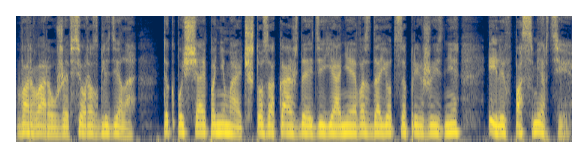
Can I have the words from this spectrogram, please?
Варвара уже все разглядела. Так пущай понимает, что за каждое деяние воздается при жизни или в посмертии».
